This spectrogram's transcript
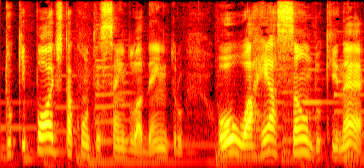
do que pode estar tá acontecendo lá dentro, ou a reação do que, né,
